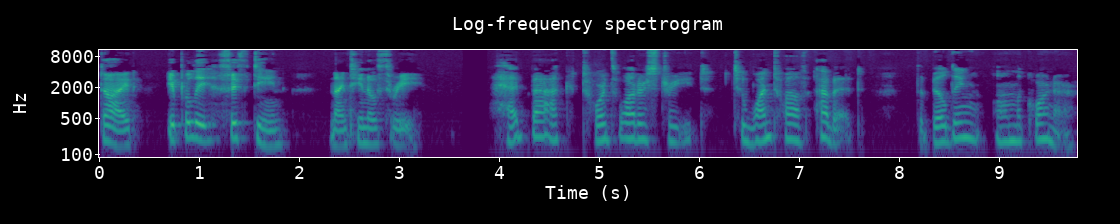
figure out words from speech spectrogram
died April 15, 1903. Head back towards Water Street to 112 Abbott, the building on the corner.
